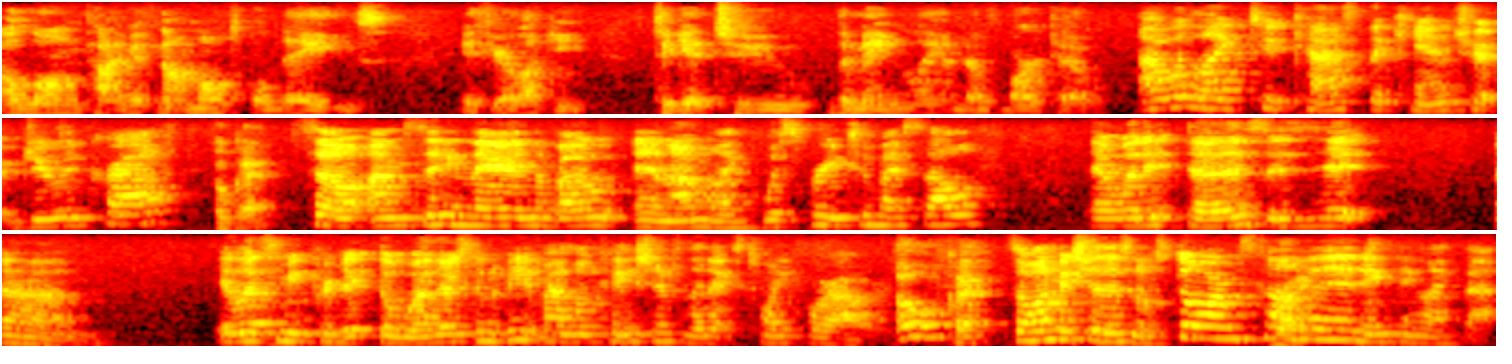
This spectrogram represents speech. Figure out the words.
a long time, if not multiple days, if you're lucky, to get to the mainland of Bartow. I would like to cast the cantrip Druidcraft. Okay. So I'm sitting there in the boat and I'm like whispering to myself, and what it does is it um, it lets me predict the weather is going to be at my location for the next 24 hours. Oh, okay. So I want to make sure there's no storms Right. coming, anything like that.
